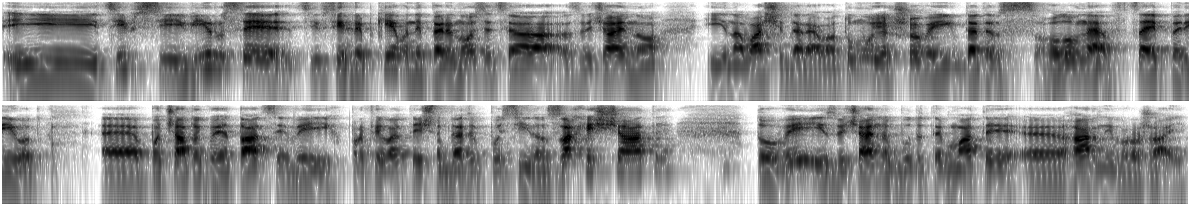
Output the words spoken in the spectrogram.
І ці всі віруси, ці всі грибки, вони переносяться, звичайно, і на ваші дерева. Тому, якщо ви їх будете головне в цей період е, початок вегетації, ви їх профілактично будете постійно захищати, то ви, звичайно, будете мати е, гарний врожай.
